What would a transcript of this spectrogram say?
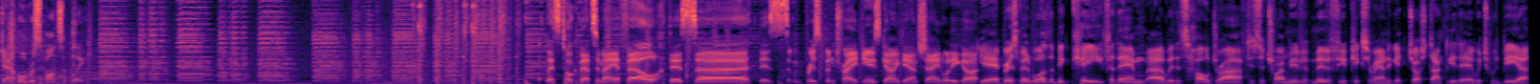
Gamble responsibly. Let's talk about some AFL. There's uh, there's some Brisbane trade news going down. Shane, what do you got? Yeah, Brisbane. Well, the big key for them uh, with this whole draft is to try and move move a few picks around to get Josh Dunkley there, which would be, a,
